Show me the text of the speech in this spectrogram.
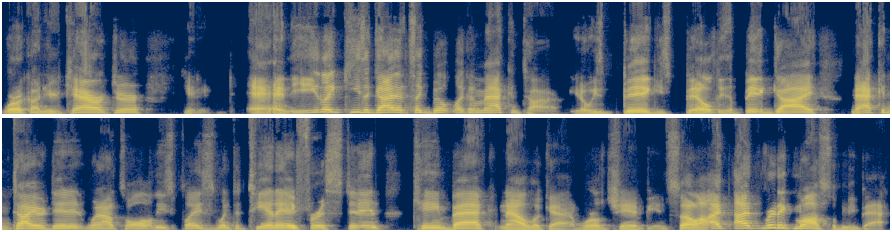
work on your character. and he like he's a guy that's like built like a McIntyre. You know, he's big, he's built, he's a big guy. McIntyre did it, went out to all these places, went to TNA for a stint, came back. Now look at him, world champion. So I, I Riddick Moss will be back.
